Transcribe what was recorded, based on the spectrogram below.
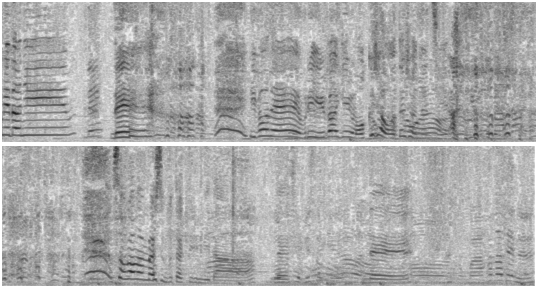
리더님. 네. 네. 이번에 우리 1박 2일 워크샵 어떠셨는지. 소감 한 말씀 부탁드립니다. 네. 재밌었고요. 네. 어, 정말 하나 되는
